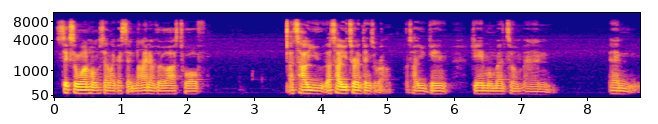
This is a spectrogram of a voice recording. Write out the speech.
Six and one homestand, like I said, nine of their last twelve. That's how you that's how you turn things around. That's how you gain gain momentum and and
